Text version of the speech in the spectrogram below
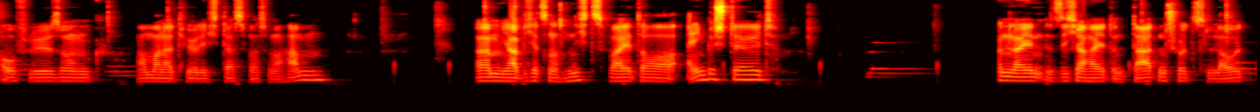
Auflösung. Haben wir natürlich das, was wir haben. Ähm, hier habe ich jetzt noch nichts weiter eingestellt. Online-Sicherheit und Datenschutz, laut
